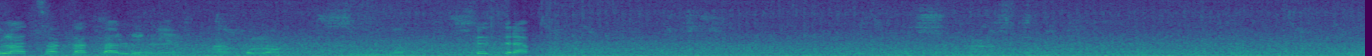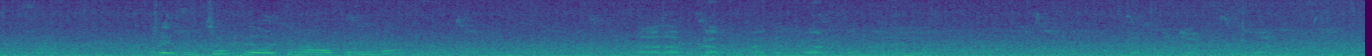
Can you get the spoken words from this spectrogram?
Plața Catalunia, acum. Da. Pe dreapta. Ce zice? Pe ultima oprire? Da, dar pleacă mai departe. Mai... Rămâne jumătate.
